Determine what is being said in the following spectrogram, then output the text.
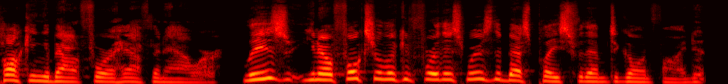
talking about for a half an hour. Liz, you know, folks are looking for this. Where's the best place for them to go and find it?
